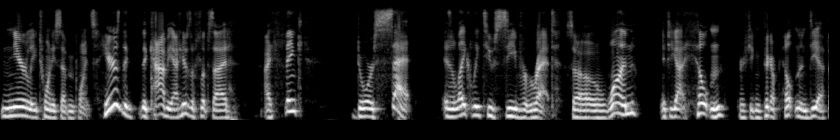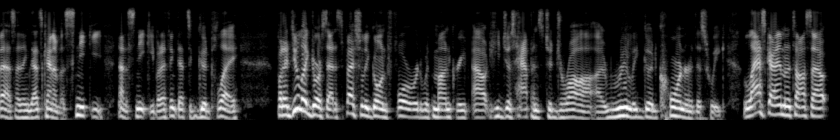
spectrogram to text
nearly 27 points. Here's the the caveat. Here's the flip side. I think Dorsett is likely to see Verrett. So, one, if you got Hilton, or if you can pick up Hilton in DFS, I think that's kind of a sneaky, not a sneaky, but I think that's a good play. But I do like Dorsett, especially going forward with Moncrief out. He just happens to draw a really good corner this week. Last guy I'm going to toss out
